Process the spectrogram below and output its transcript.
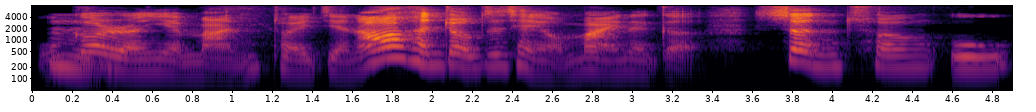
我个人也蛮推荐、嗯。然后很久之前有卖那个圣村屋，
